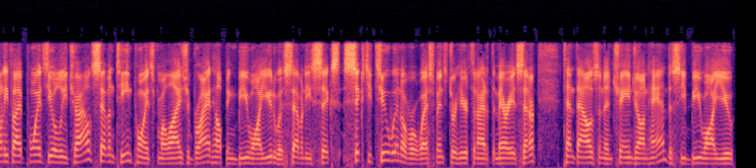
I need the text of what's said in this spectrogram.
25 points, Yoeli Child, 17 points from Elijah Bryant, helping BYU to a 76-62 win over Westminster here tonight at the Marriott Center. 10,000 and change on hand to see BYU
